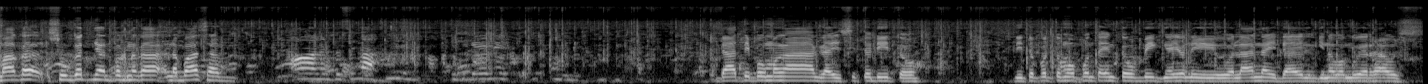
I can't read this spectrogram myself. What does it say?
makasugat niyan pag naka, nabasag. Ah, nandun sila. Sige, Dati po mga guys, ito dito. Dito po tumupunta yung tubig. Ngayon eh, wala na eh dahil ginawang warehouse.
